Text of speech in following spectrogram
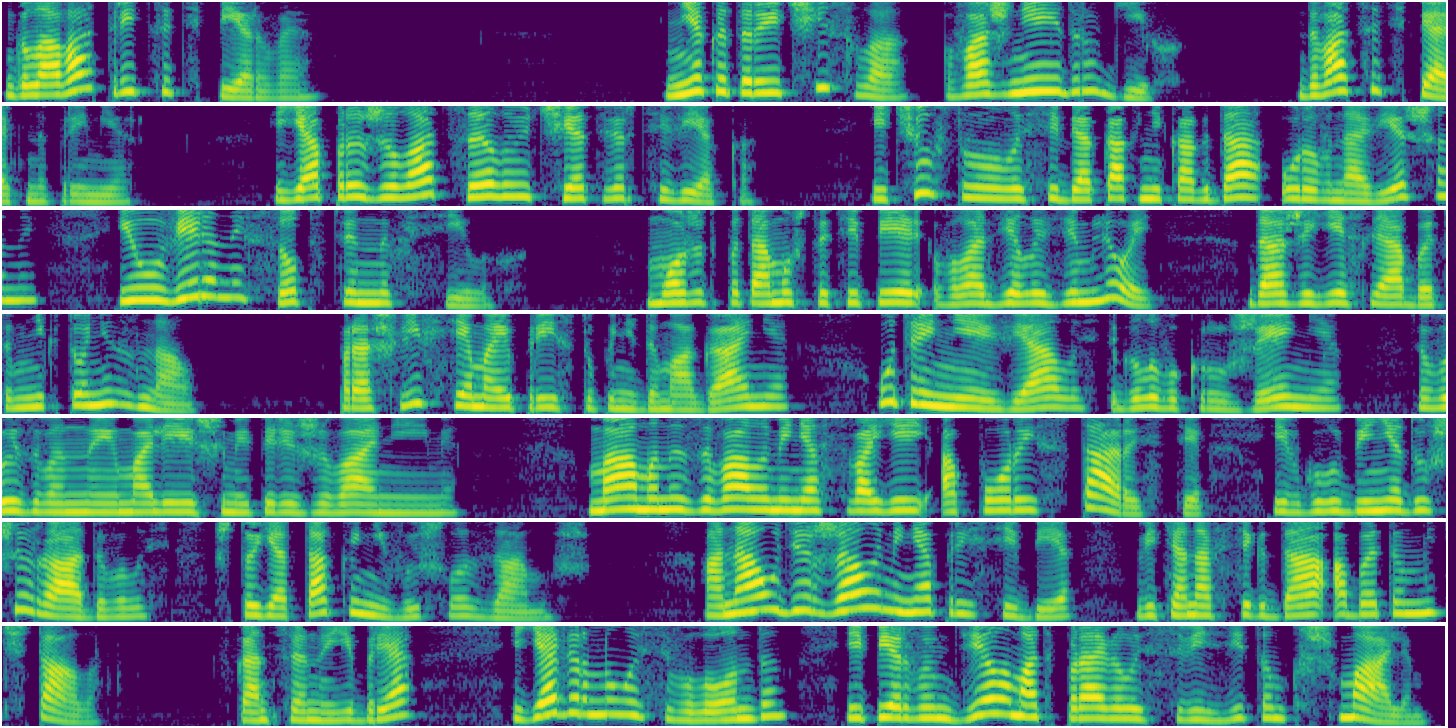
Глава 31. Некоторые числа важнее других. 25, например. Я прожила целую четверть века и чувствовала себя как никогда уравновешенной и уверенной в собственных силах. Может, потому что теперь владела землей, даже если об этом никто не знал. Прошли все мои приступы недомогания, утренняя вялость, головокружение — вызванные малейшими переживаниями. Мама называла меня своей опорой в старости и в глубине души радовалась, что я так и не вышла замуж. Она удержала меня при себе, ведь она всегда об этом мечтала. В конце ноября я вернулась в Лондон и первым делом отправилась с визитом к шмалям.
